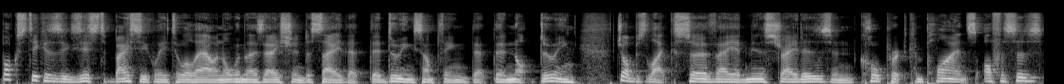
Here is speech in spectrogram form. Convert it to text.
Box tickers exist basically to allow an organisation to say that they're doing something that they're not doing. Jobs like survey administrators and corporate compliance officers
